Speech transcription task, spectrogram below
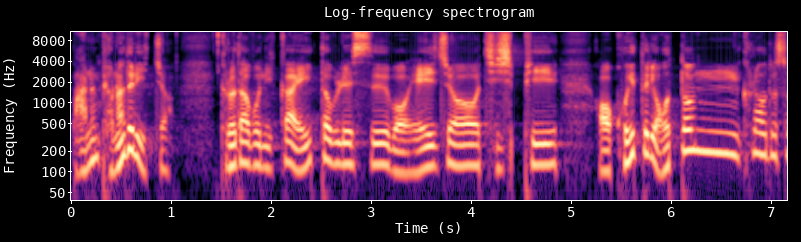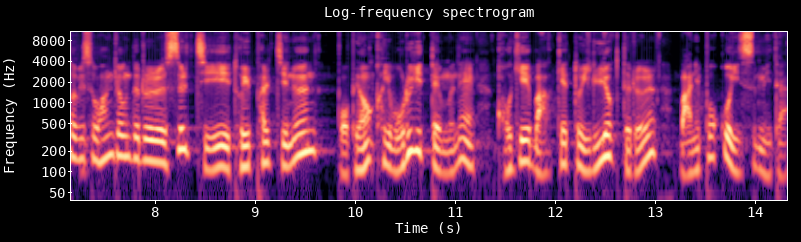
많은 변화들이 있죠 그러다 보니까 AWS, 뭐 Azure, GCP 어, 고객들이 어떤 클라우드 서비스 환경들을 쓸지 도입할지는 뭐 명확하게 모르기 때문에 거기에 맞게 또 인력들을 많이 뽑고 있습니다.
